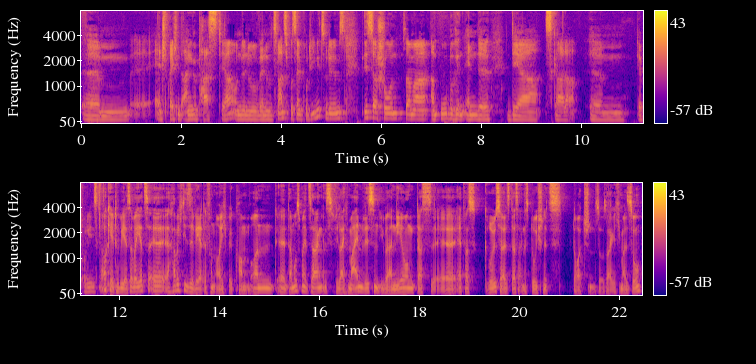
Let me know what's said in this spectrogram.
ähm, äh, entsprechend angepasst. Ja? Und wenn du, wenn du 20% Proteine zu dir nimmst, ist das schon, sag mal, am oberen Ende der Skala. Ähm, der Proteinskala. Okay, Tobias, aber jetzt äh, habe ich diese Werte von euch bekommen und äh, da muss man jetzt sagen, ist vielleicht mein Wissen über Ernährung das äh, etwas größer als das eines Durchschnitts Deutschen, so sage ich mal so.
